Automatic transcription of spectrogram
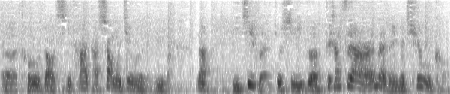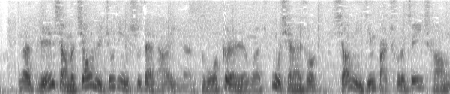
呃投入到其他它尚未进入的领域嘛。那笔记本就是一个非常自然而然的一个切入口。那联想的焦虑究竟是在哪里呢？我个人认为，目前来说，小米已经摆出了非常。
